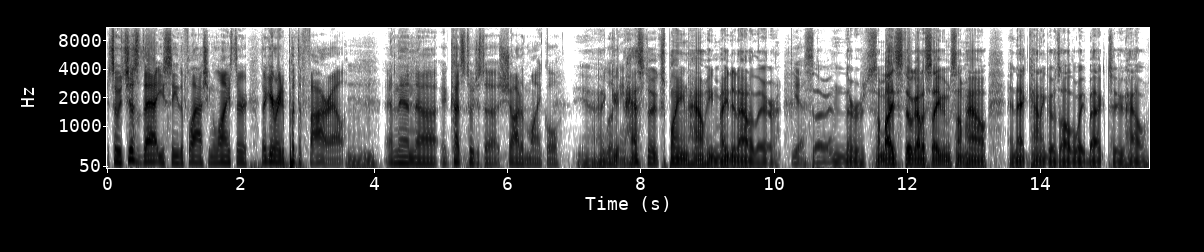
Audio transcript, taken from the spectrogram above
so it's just that you see the flashing lights. They're they're getting ready to put the fire out, Mm-hmm. and then uh, it cuts to just a shot of Michael. Yeah, it g- has to explain how he made it out of there. Yeah. So, and there's somebody's still got to save him somehow, and that kind of goes all the way back to how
